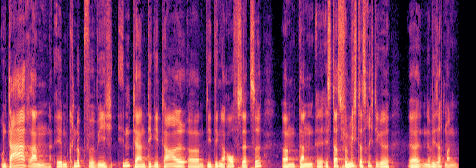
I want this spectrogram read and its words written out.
Und daran eben knüpfe, wie ich intern digital äh, die Dinge aufsetze, ähm, dann äh, ist das für mich das richtige äh, wie sagt man,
